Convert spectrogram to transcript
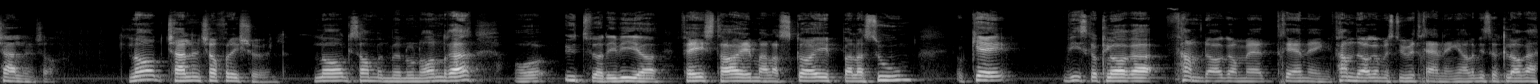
challenger. Lag challenger for deg sjøl. Lag sammen med noen andre, og utfør de via FaceTime eller Skype eller Zoom. OK, vi skal klare fem dager med trening, fem dager med stuetrening, eller vi skal klare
